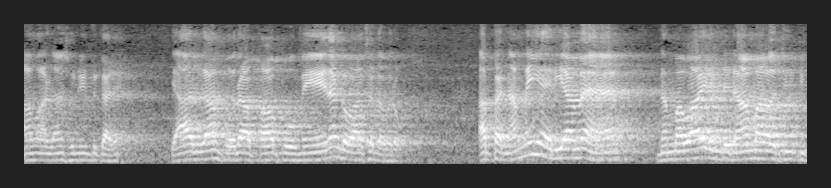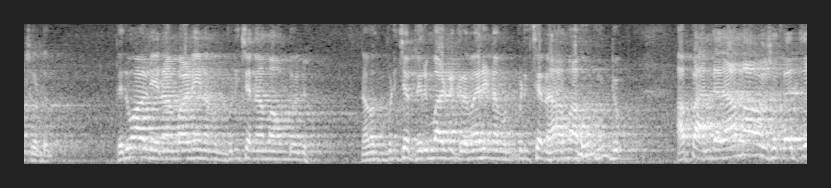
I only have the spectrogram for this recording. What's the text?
நாமாலாம் சொல்லிட்டு இருக்காரு யாரெல்லாம் போகிறா தான் அங்கே வாசலை வரும். அப்போ நம்மையே அறியாமல் நம்ம வாய் ரெண்டு நாமாவை திருப்பி சொல்லுது. பெருமாளுடைய நாமானே நமக்கு பிடிச்ச நாமா உண்டு. நமக்கு பிடிச்ச பெருமாள் இருக்கிற மாதிரி நமக்கு பிடிச்ச நாமாவும் உண்டு. அப்போ அந்த நாமாவை சொல்லச்ச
